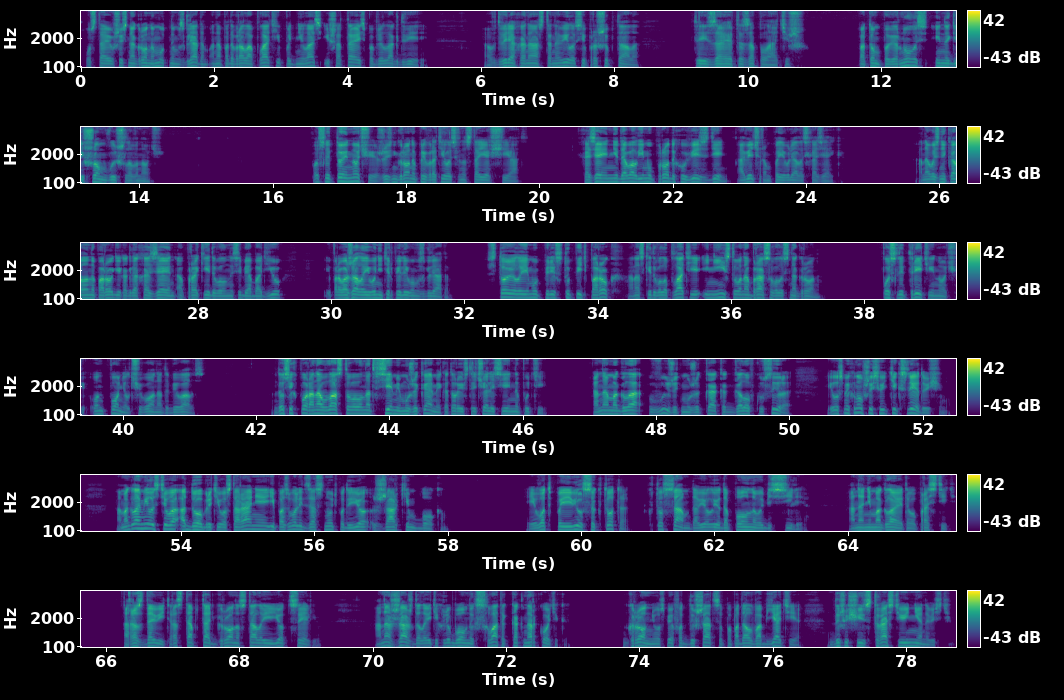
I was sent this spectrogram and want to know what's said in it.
Уставившись на Грона мутным взглядом, она подобрала платье, поднялась и, шатаясь, побрела к двери. В дверях она остановилась и прошептала — Ты за это заплатишь. Потом повернулась и нагишом вышла в ночь. После той ночи жизнь Грона превратилась в настоящий ад. Хозяин не давал ему продыху весь день, а вечером появлялась хозяйка. Она возникала на пороге, когда хозяин опрокидывал на себя бадью и провожала его нетерпеливым взглядом. Стоило ему переступить порог, она скидывала платье и неистово набрасывалась на Грона. После третьей ночи он понял, чего она добивалась. До сих пор она властвовала над всеми мужиками, которые встречались ей на пути. Она могла выжить мужика, как головку сыра, и, усмехнувшись, уйти к следующему, а могла милостиво одобрить его старания и позволить заснуть под ее жарким боком. И вот появился кто-то, кто сам довел ее до полного бессилия. Она не могла этого простить. Раздавить, растоптать Грона стало ее целью. Она жаждала этих любовных схваток, как наркотика. Грон, не успев отдышаться, попадал в объятия, дышащие страстью и ненавистью.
